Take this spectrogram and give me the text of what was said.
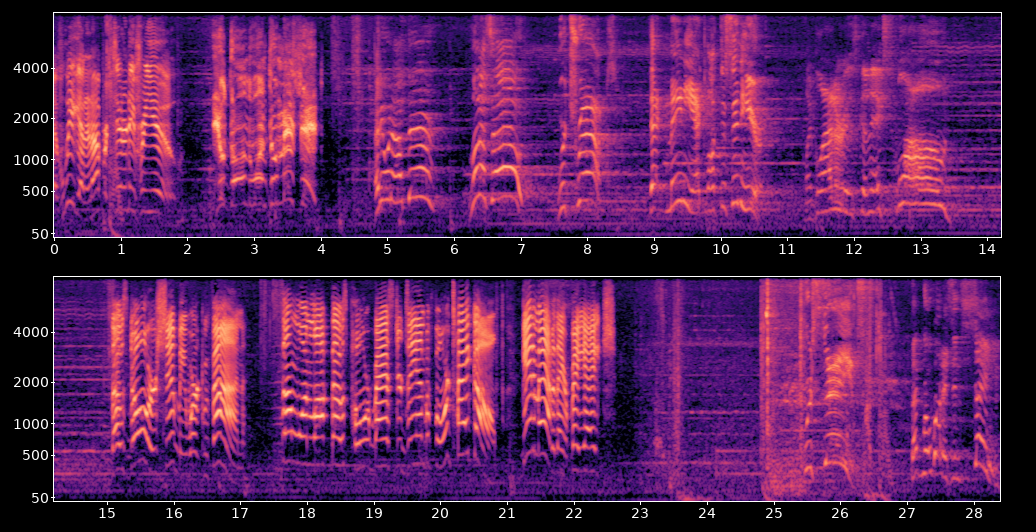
have we got an opportunity for you? You don't want to miss it! Anyone out there? Let us out! We're trapped! That maniac locked us in here! My bladder is gonna explode! Those doors should be working fine. Someone locked those poor We're saved! That robot is insane!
